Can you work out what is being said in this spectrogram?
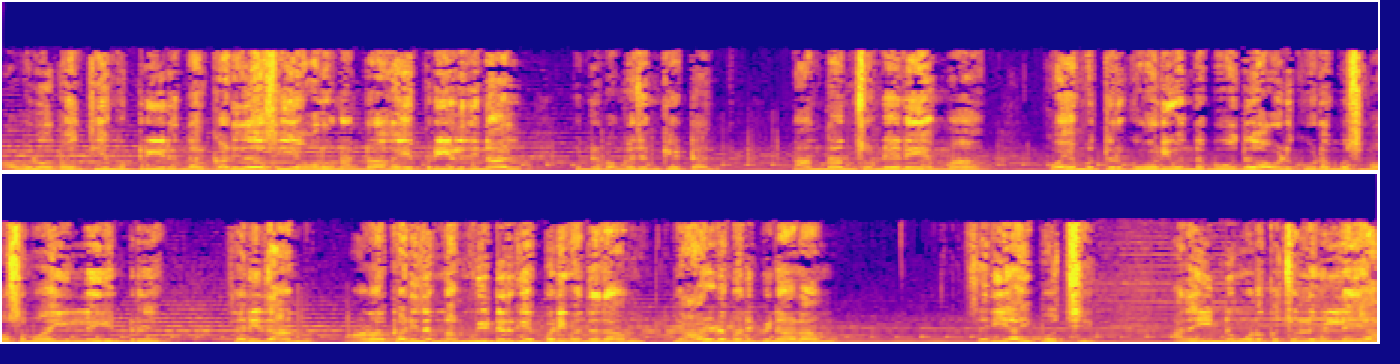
அவ்வளவு பைத்தியம் முற்றியிருந்தால் கடிதாசியை அவ்வளவு நன்றாக எப்படி எழுதினாள்? என்று பங்கஜம் கேட்டாள். நான் தான் சொன்னேனே அம்மா கோயம்புத்தூருக்கு ஓடி வந்த போது அவளுக்கு உடம்பு மோசமா இல்லை என்று. சரிதான் ஆனால் கடிதம் நம் வீட்டிற்கு எப்படி வந்ததாம்? யாரிடம் அனுப்பினாளாம்? சரியாய் போச்சு. அதை இன்னும் உனக்கு சொல்லவில்லையா?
